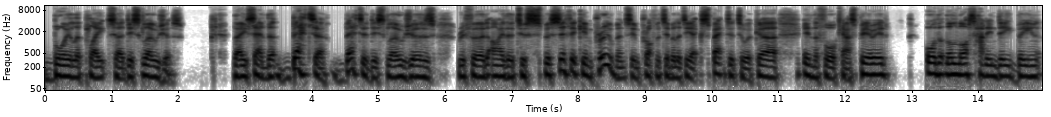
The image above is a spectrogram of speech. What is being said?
boilerplate uh, disclosures. They said that better, better disclosures referred either to specific improvements in profitability expected to occur in the forecast period, or that the loss had indeed been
